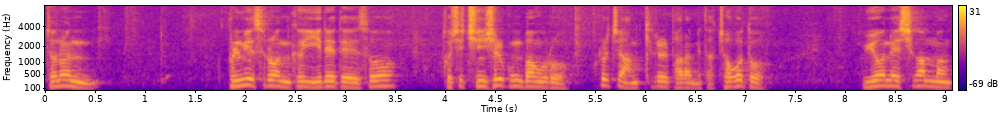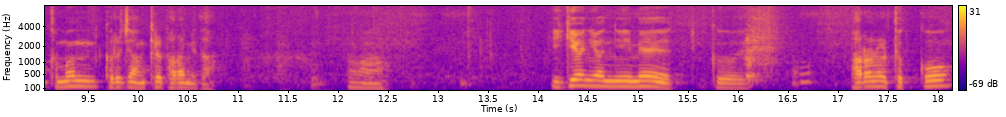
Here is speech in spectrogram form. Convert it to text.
저는 불미스러운 그 일에 대해서 그것이 진실 공방으로 그렇지 않기를 바랍니다. 적어도 위원회 시간만큼은 그러지 않기를 바랍니다. 어, 이기현 의원님의 그 발언을 듣고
